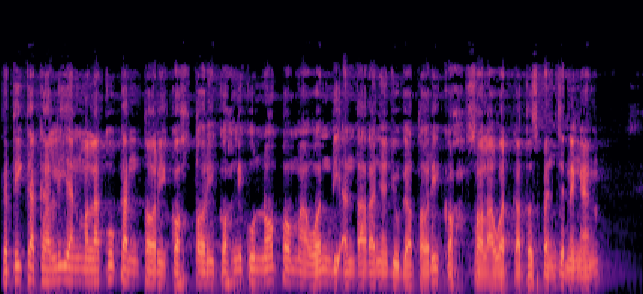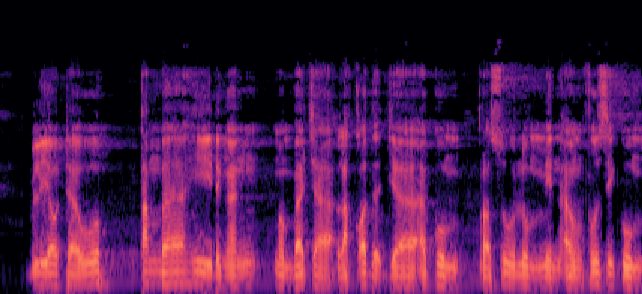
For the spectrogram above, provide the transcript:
Ketika kalian melakukan torikoh, torikoh niku nopo mawon di antaranya juga torikoh solawat katus panjenengan. Beliau dawuh tambahi dengan membaca laqad ja'akum rasulum min anfusikum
